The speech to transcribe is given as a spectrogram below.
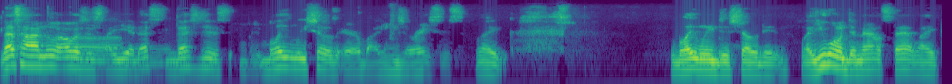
That's how I knew. I was just Oh, like, yeah, that's man. that's just blatantly shows everybody he's a racist. Like, blatantly just showed it. Like, you won't denounce that? Like,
